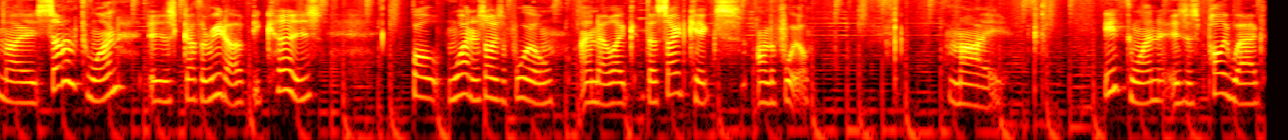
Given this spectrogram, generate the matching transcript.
My seventh one is Gothorita because, well, one, is always a foil, and I like the sidekicks on the foil. My eighth one is this Poliwag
